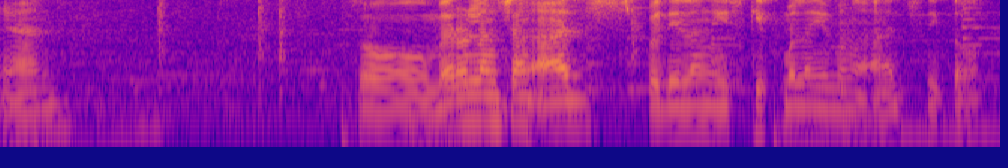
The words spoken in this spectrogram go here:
Ayan. So meron lang siyang ads. Pwede lang i-skip mo lang yung mga ads nito.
